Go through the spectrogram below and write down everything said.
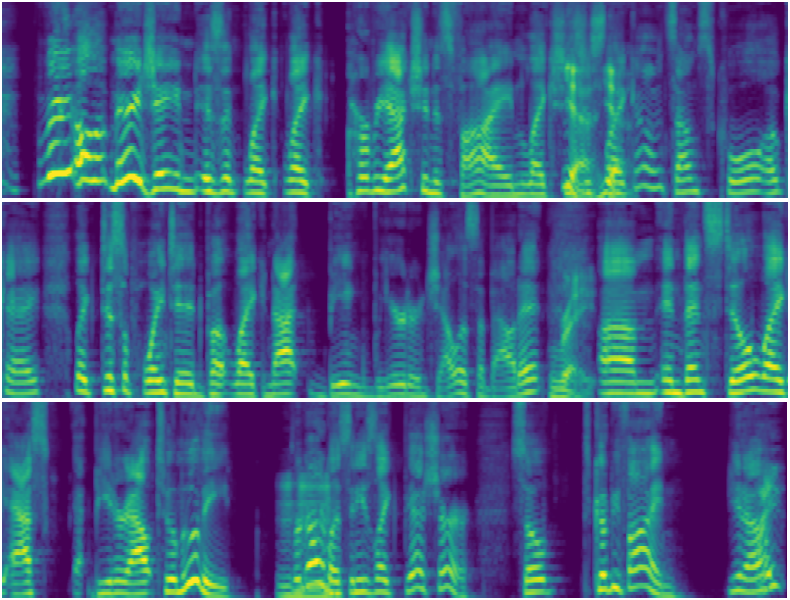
Mary, Mary Jane isn't like like her reaction is fine. Like she's Yeah, just yeah. like, oh, it sounds cool, okay. Like disappointed, but like not being weird or jealous about it. right. Um, and then still like ask Peter out to a movie, Mhm. regardless. And he's like, yeah, sure. So it could be fine. You know, I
